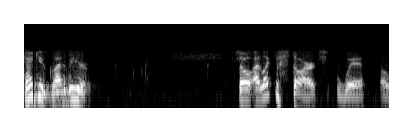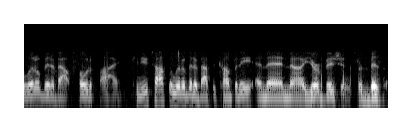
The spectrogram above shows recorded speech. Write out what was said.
Thank you. Glad to be here. So I'd like to start with a little bit about Photofy. Can you talk a little bit about the company and then uh, your vision for the business?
